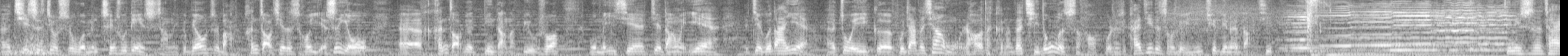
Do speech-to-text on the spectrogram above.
呃，其实就是我们成熟电影市场的一个标志吧。很早些的时候也是有，呃，很早就定档的。比如说我们一些建党伟业、建国大业，呃，作为一个国家的项目，然后它可能在启动的时候或者是开机的时候就已经确定了档期。《金陵十三钗》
